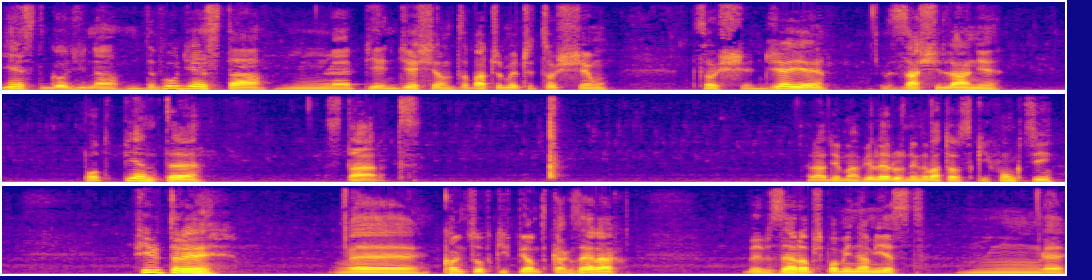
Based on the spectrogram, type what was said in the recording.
Jest godzina 20.50. Zobaczymy, czy coś się, coś się dzieje. Zasilanie podpięte. Start. Radio ma wiele różnych nowatorskich funkcji. Filtry, e, końcówki w piątkach, zerach. W zero, przypominam, jest mm, e,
